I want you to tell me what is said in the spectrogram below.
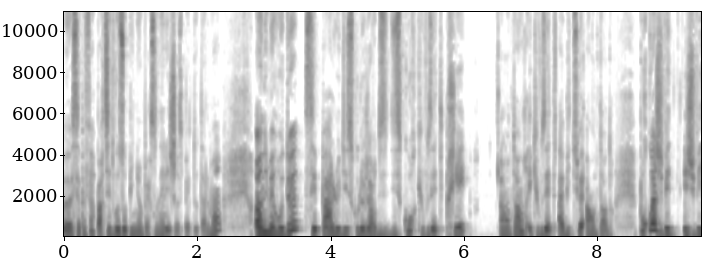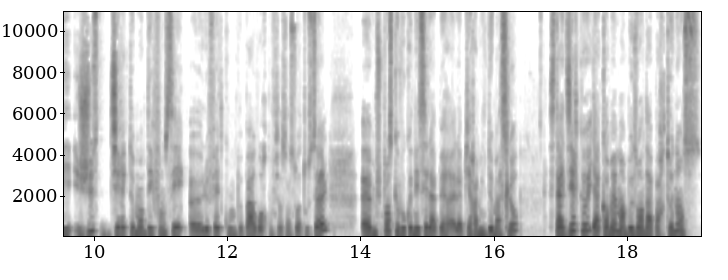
euh, ça peut faire partie de vos opinions personnelles et je respecte totalement. En numéro 2 c'est pas le le genre de discours que vous êtes prêt à entendre et que vous êtes habitué à entendre. Pourquoi je vais, je vais juste directement défoncer euh, le fait qu'on ne peut pas avoir confiance en soi tout seul? Euh, Je pense que vous connaissez la, la pyramide de Maslow. C'est-à-dire qu'il y a quand même un besoin d'appartenance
